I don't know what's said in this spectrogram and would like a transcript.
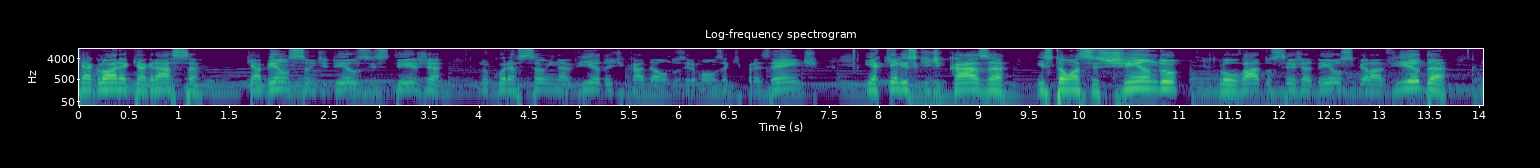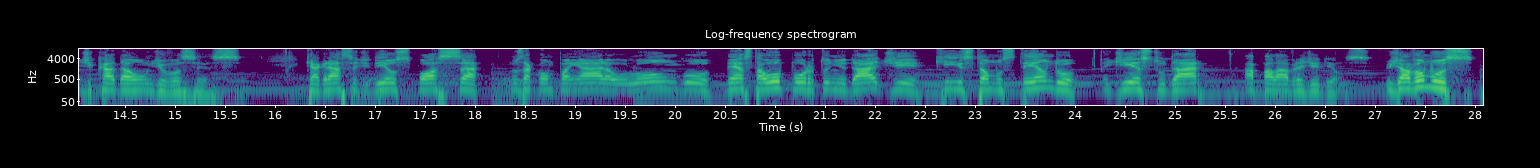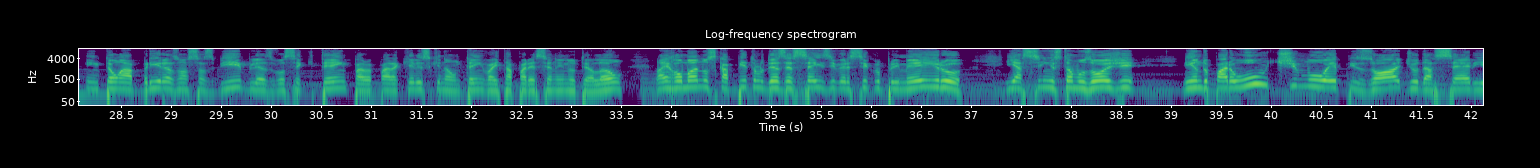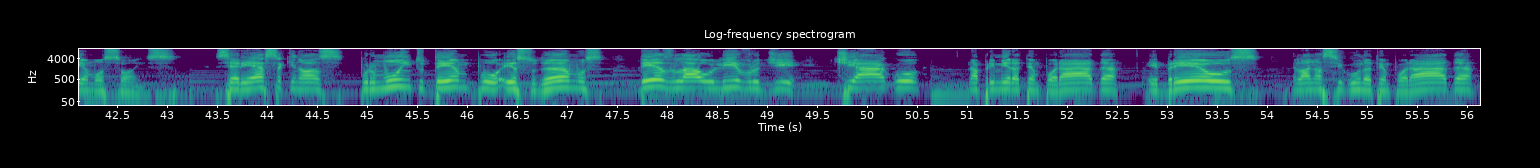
Que a glória, que a graça, que a bênção de Deus esteja no coração e na vida de cada um dos irmãos aqui presente e aqueles que de casa estão assistindo. Louvado seja Deus pela vida de cada um de vocês. Que a graça de Deus possa nos acompanhar ao longo desta oportunidade que estamos tendo de estudar a palavra de Deus. Já vamos então abrir as nossas Bíblias, você que tem, para, para aqueles que não têm, vai estar aparecendo aí no telão, lá em Romanos capítulo 16 e versículo 1, e assim estamos hoje indo para o último episódio da série Emoções. Série essa que nós por muito tempo estudamos, desde lá o livro de Tiago na primeira temporada, Hebreus, lá na segunda temporada.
